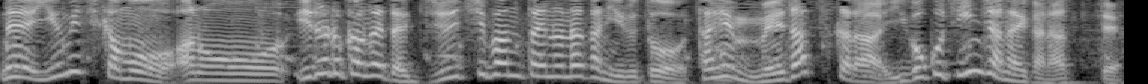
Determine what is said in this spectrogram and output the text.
で、ユミチカも、あのー、いろいろ考えたら11番隊の中にいると大変目立つから居心地いいんじゃないかなって。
